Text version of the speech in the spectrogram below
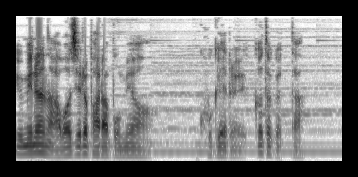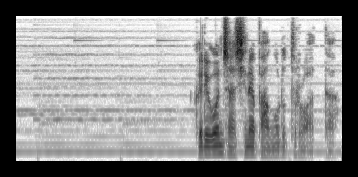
유미는 아버지를 바라보며 고개를 끄덕였다. 그리곤 자신의 방으로 들어왔다.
